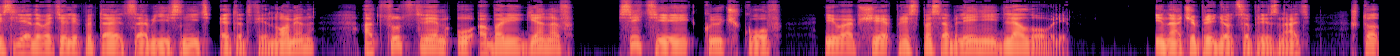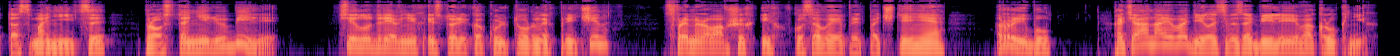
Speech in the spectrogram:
Исследователи пытаются объяснить этот феномен отсутствием у аборигенов сетей, крючков и вообще приспособлений для ловли. Иначе придется признать, что тасманийцы просто не любили, в силу древних историко-культурных причин, сформировавших их вкусовые предпочтения, рыбу, хотя она и водилась в изобилии вокруг них.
